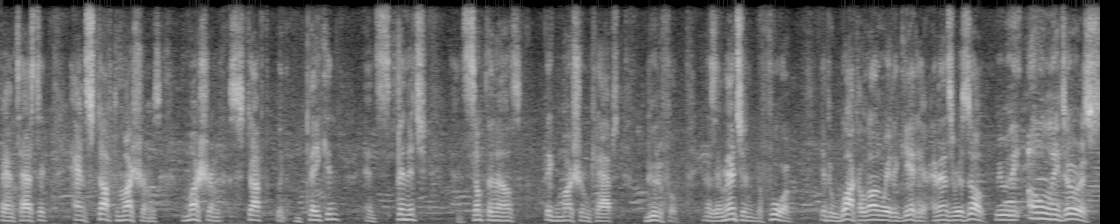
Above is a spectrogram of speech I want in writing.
Fantastic. And stuffed mushrooms. Mushrooms stuffed with bacon and spinach and something else. Big mushroom caps. Beautiful. And as I mentioned before, you had to walk a long way to get here. And as a result, we were the only tourists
